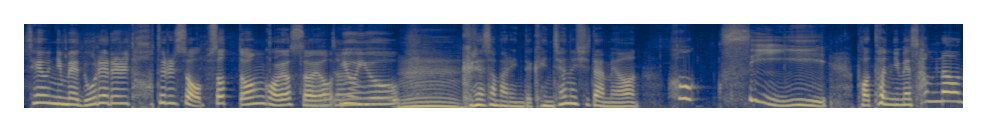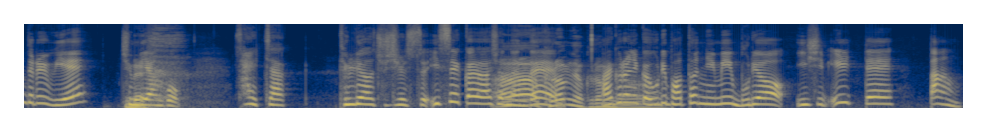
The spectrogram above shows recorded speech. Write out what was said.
세훈님의 노래를 더 들을 수 없었던 거였어요. 맞아요. 유유. 음. 그래서 말인데 괜찮으시다면 혹시 버터님의 3라운드를 위해 준비한 네. 곡 살짝 들려주실 수 있을까요 하셨는데 아, 그럼요, 그럼요. 아, 그러니까 우리 버터님이 무려 21대 빵.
